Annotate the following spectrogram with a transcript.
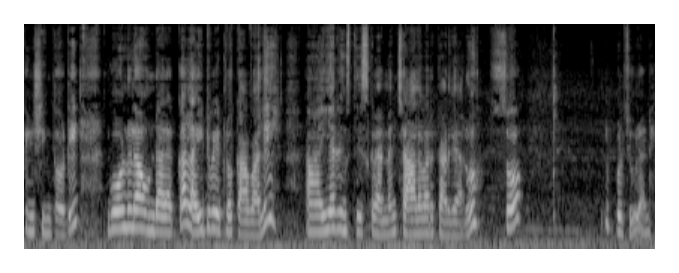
ఫినిషింగ్ తోటి గోల్డ్లా ఉండాలక్క లైట్ వెయిట్లో కావాలి. ఇయర్ రింగ్స్ తీసుకురండి అని చాలా వరకు అడిగారు. సో ఇప్పుడు చూడండి.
